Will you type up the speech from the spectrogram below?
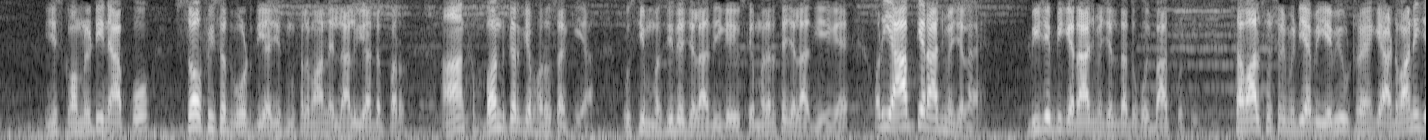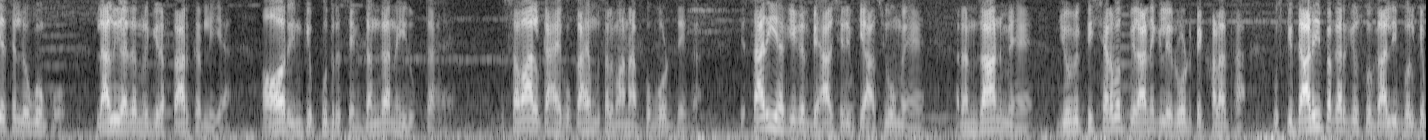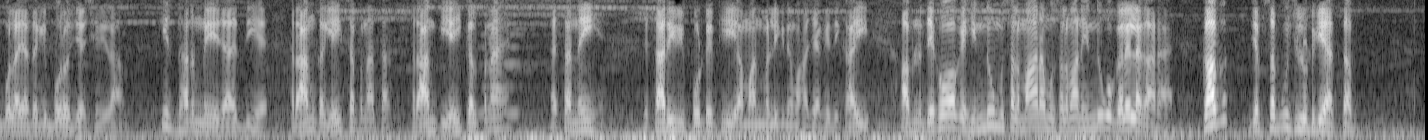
जिस कम्युनिटी ने आपको 100 फ़ीसद वोट दिया, जिस मुसलमान ने लालू यादव पर आँख बंद करके भरोसा किया उसकी मस्जिदें जला दी गई, उसके मदरसे जला दिए गए और ये आपके राज में जला है। बीजेपी के राज में जलता तो कोई बात होती। सवाल सोशल मीडिया पर ये भी उठ रहे हैं कि अडवाणी जैसे लोगों को लालू यादव ने गिरफ़्तार कर लिया और इनके पुत्र से एक दंगा नहीं रुकता है। तो सवाल काहे को काहे मुसलमान आपको वोट देगा। ये सारी हकीकत बिहार शरीफ के आंसुओं में है, रमज़ान में है। जो व्यक्ति शरबत पिलाने के लिए रोड पे खड़ा था, उसकी दाढ़ी पकड़ के उसको गाली बोल के बोला जाता कि बोलो जय श्री राम। किस धर्म ने इजाज़त दी है? राम का यही सपना था, राम की यही कल्पना है। ऐसा नहीं है। ये सारी रिपोर्टें थी, अमान मलिक ने वहाँ जाके दिखाई। आपने देखा होगा कि हिंदू मुसलमान और मुसलमान हिंदू को गले लगा रहा है। कब? जब सब कुछ लुट गया, तब।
